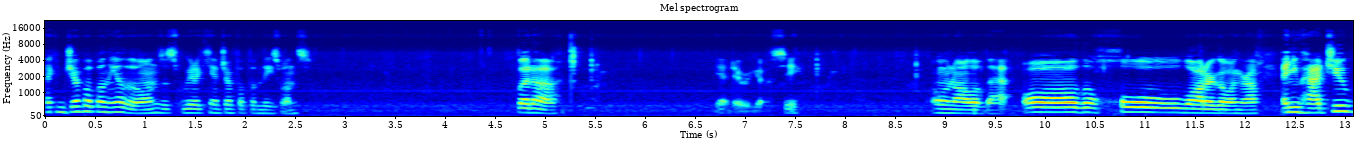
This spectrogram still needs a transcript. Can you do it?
I can jump up on the other ones, it's weird I can't jump up on these ones. But, uh, yeah, there we go. See? Own all of that. All the whole water going around. And you had to,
